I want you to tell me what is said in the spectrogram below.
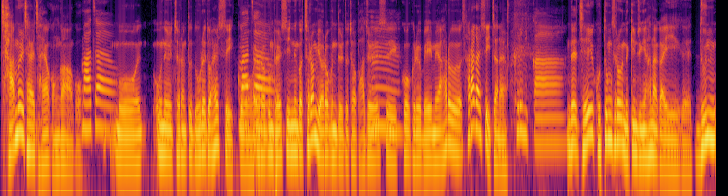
잠을 잘 자야 건강하고 맞아요. 뭐 오늘처럼 또 노래도 할 수 있고 맞아요. 여러분 뵐 수 있는 것처럼 여러분들도 저 봐줄 수 음. 있고 그리고 매일매일 하루 살아갈 수 있잖아요. 그러니까. 근데 제일 고통스러운 느낌 중에 하나가 이 그 눈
